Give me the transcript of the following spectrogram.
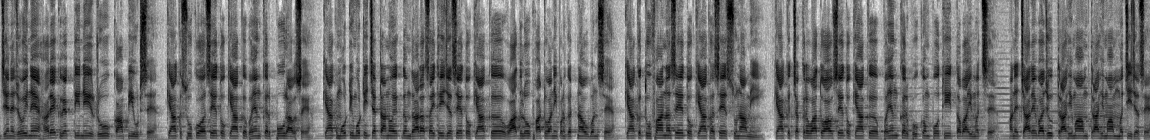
જેને જોઈને હરેક વ્યક્તિની રૂહ કાંપી ઉઠશે. ક્યાંક સૂકો હશે તો ક્યાંક ભયંકર પૂર આવશે. ક્યાંક મોટી મોટી ચટ્ટાનો એકદમ ધારાશાયી થઈ જશે તો ક્યાંક વાદળો ફાટવાની પણ ઘટનાઓ બનશે. ક્યાંક તુફાન હશે તો ક્યાંક હશે સુનામી. ક્યાંક ચક્રવાતો આવશે તો ક્યાંક ભયંકર ભૂકંપોથી તબાહી મચશે અને ચારે બાજુ ત્રાહિમામ ત્રાહિમામ મચી જશે.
